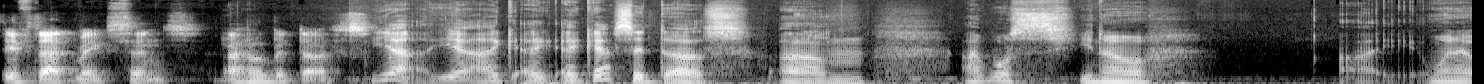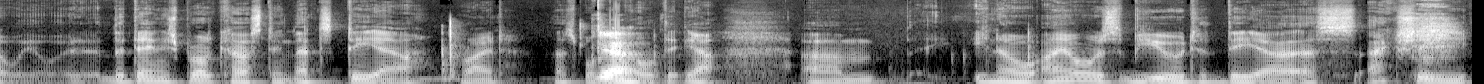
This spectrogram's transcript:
If that makes sense, I hope it does. Yeah, yeah, I, I, I guess it does. Um, I was, you know, I, when it, the Danish broadcasting, that's DR, right? That's what yeah. they called it. Yeah. Um, you know, I always viewed DR as actually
